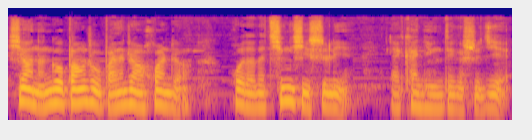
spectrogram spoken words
希望能够帮助白内障患者获得的清晰视力，来看清这个世界。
